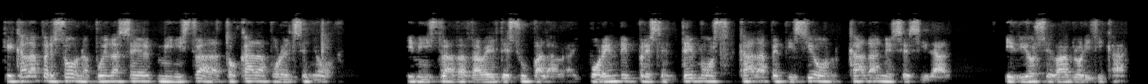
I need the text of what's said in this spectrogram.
Que cada persona pueda ser ministrada, tocada por el Señor y ministrada a través de su palabra. Y por ende presentemos cada petición, cada necesidad y Dios se va a glorificar.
